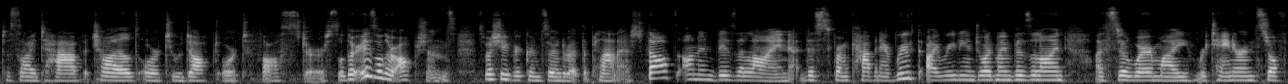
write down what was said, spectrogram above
decide to have a child or to adopt or to foster. So there is other options, especially if you're concerned about the planet. Thoughts on Invisalign. This is from Cabinet Ruth. I really enjoyed my Invisalign. I still wear my retainer and stuff.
